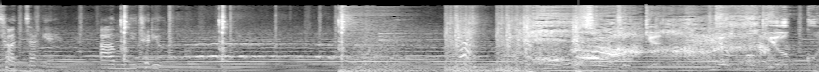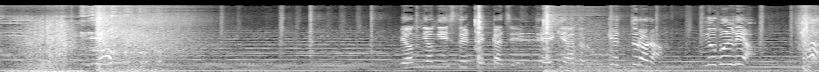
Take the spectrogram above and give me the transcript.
전장에 아문이 들이오는군. 신속게 면목이. 명령이 있을 때까지 대기하도록 꿰뚫어라, 누블리야. 하!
